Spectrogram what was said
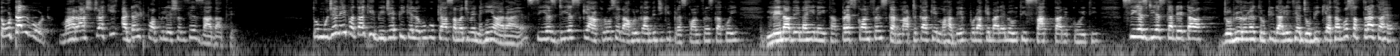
टोटल वोट महाराष्ट्र की अडल्ट पॉपुलेशन से ज़्यादा थे। तो मुझे नहीं पता कि बीजेपी के लोगों को क्या समझ में नहीं आ रहा है। सीएसडीएस के आंकड़ों से राहुल गांधी जी की प्रेस कॉन्फ्रेंस का कोई लेना देना ही नहीं था। प्रेस कॉन्फ्रेंस कर्नाटका के महादेवपुरा के बारे में हुई थी, सात तारीख को हुई थी। सीएसडीएस का डेटा जो भी उन्होंने त्रुटि डाली थी या जो भी किया था, वो सत्रह का है।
